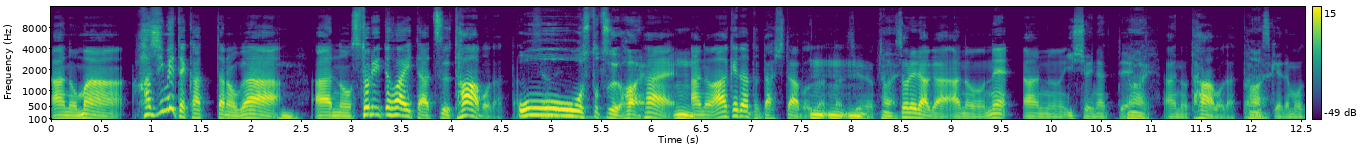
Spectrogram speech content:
あの、まあ、初めて買ったのが、ん。あの、ストリートファイター2ターボだったんですよ、ね。おおスト2はい、はい、うん。あのアーケードだとダッシュターボだったんですけど、うんうんうんはい。それらがあの、ね、あの一緒になって、はい。あのターボだったんですけれども、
